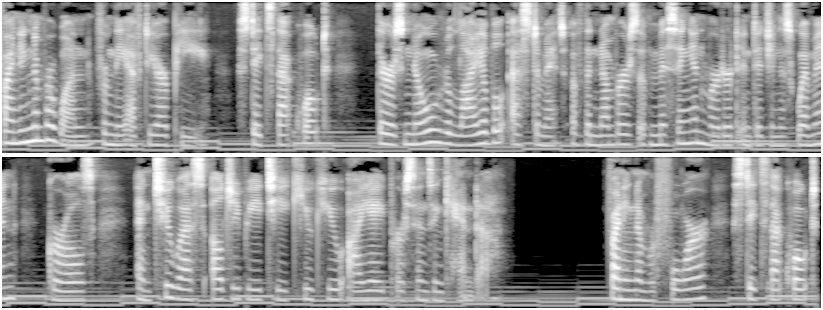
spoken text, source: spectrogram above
Finding number 1 from the FDRP states that, quote, there is no reliable estimate of the numbers of missing and murdered Indigenous women, girls, and 2S LGBTQIA persons in Canada. Finding number four states that, quote,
